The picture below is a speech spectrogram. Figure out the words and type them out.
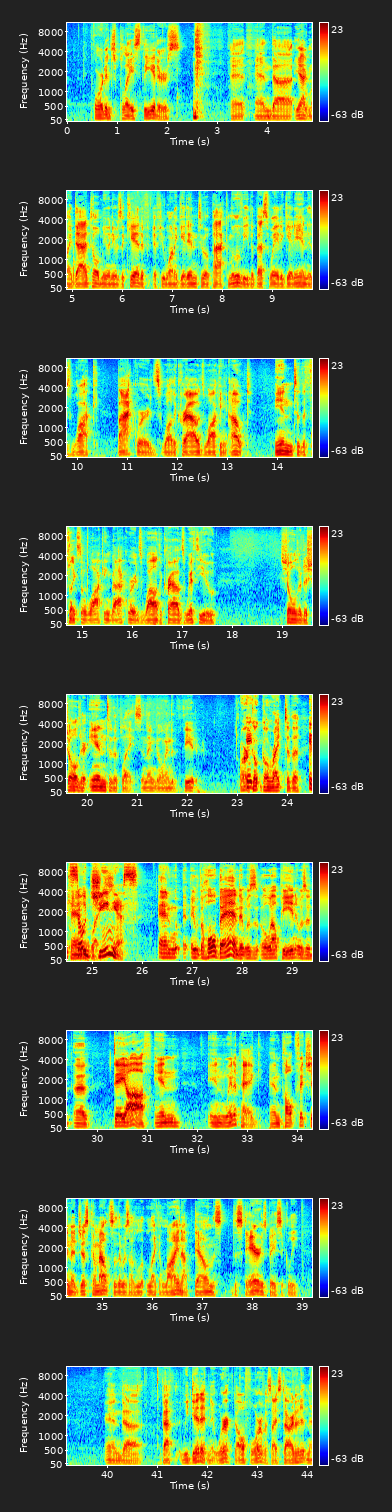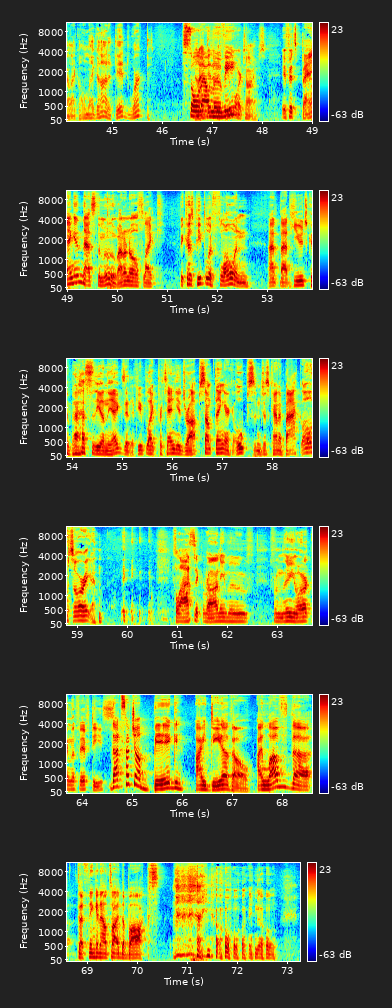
Portage Place theaters, and and uh, yeah, my dad told me when he was a kid, if if you want to get into a pack movie, the best way to get in is walk backwards while the crowd's walking out into the like so walking backwards while the crowd's with you shoulder to shoulder into the place and then go into the theater or It- go, go right to the It's so place genius. and w- it, the whole band it was OLP and it was a, a day off in in Winnipeg and Pulp Fiction had just come out so there was a like a lineup down the, the stairs basically and uh, that we did it and it worked all four of us I started it and they're like oh my god it did worked Sold out did it a movie. more times. If it's banging, that's the move. I don't know if like because people are flowing at that huge capacity on the exit. If you like pretend you drop something or oops and just kind of back, oh sorry. Classic Ronnie move from New York in the fifties. That's such a big idea, though. I love the the thinking outside the box. I know, I know,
